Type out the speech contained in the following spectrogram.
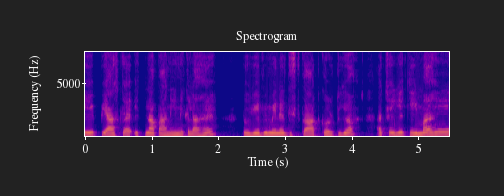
एक प्याज का इतना पानी निकला है तो ये भी मैंने डिस्कार्ड कर दिया। अच्छा ये कीमा है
